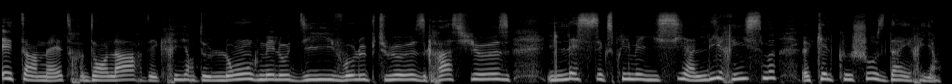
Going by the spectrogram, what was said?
est un maître dans l'art d'écrire de longues mélodies voluptueuses, gracieuses. Il laisse s'exprimer ici un lyrisme, euh, quelque chose d'aérien.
